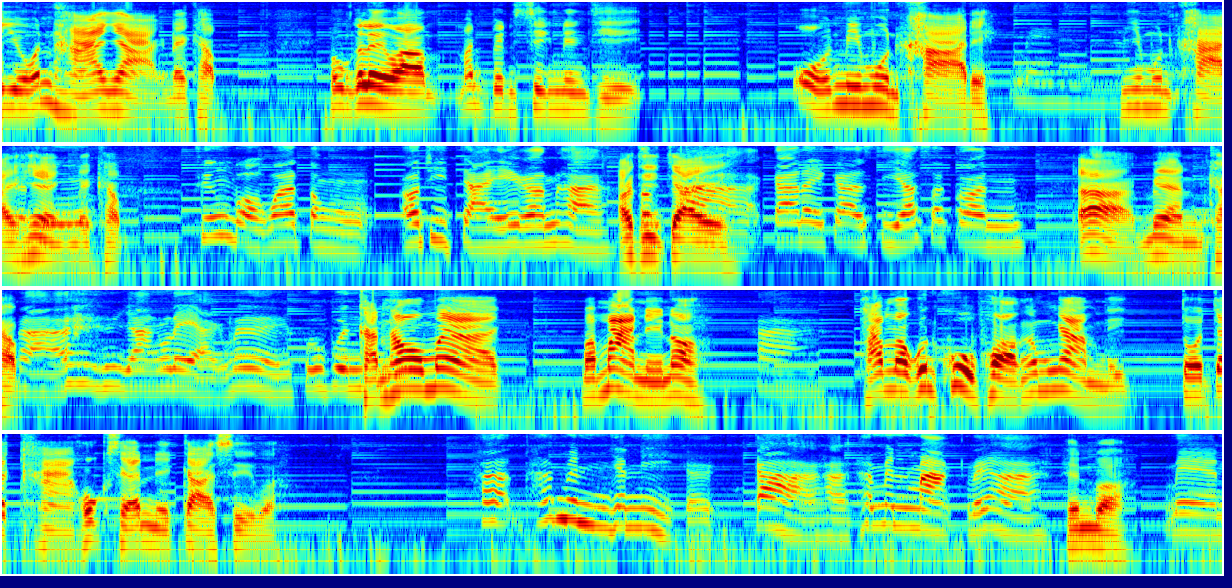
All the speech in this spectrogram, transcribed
อยู่มันหายากนะครับ ผมก็เลยว่ามันเป็นสิ่งหนึ่งที่ โอ้มันมีมูลค่าเดิแมนมีมูลค่าแห้งนะครับ ซึ่งบอกว่าต้องเอาที่ใจกันค่ะเอาที่ใจ ต้องกล้ากล้าได้กล้าเสียซะก่อนอ่าแม่นครับค่ะอย่างแรกเลยผู้เพิ่นคันเฮามาประมาณนี้เนาะค่ะ ถามว่าคุณครู่พองามๆนี่ตัวจักหา6แสนนี่กล้าซื้อบ่ถ้าถ้ามันยันหนีก็กล้าค่ะ ถ้ามันมักเลยค่ะ เห็นบ่แมน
